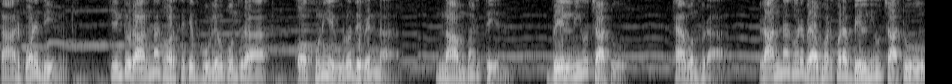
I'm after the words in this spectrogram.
তারপরে দিন। কিন্তু রান্নাঘর থেকে ভুলেও বন্ধুরা কখনই এগুলো দেবেন না। নাম্বার তিন বেলনিও চাটু। হ্যাঁ বন্ধুরা, রান্নাঘরে ব্যবহার করা বেলনিও চাটু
